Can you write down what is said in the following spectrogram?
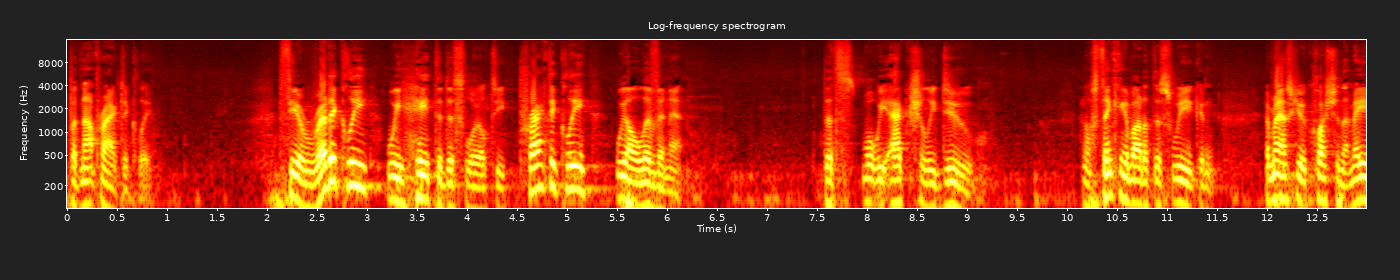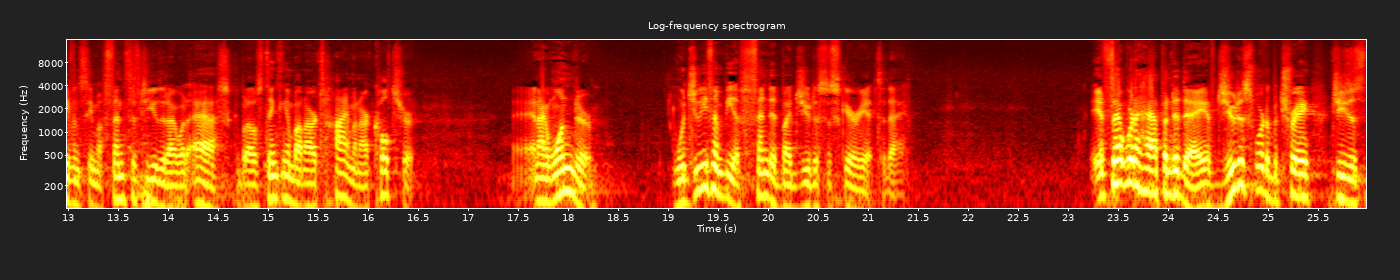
but not practically. Theoretically, we hate the disloyalty. Practically, we all live in it. That's what we actually do. And I was thinking about it this week, and I'm going to ask you a question that may even seem offensive to you that I would ask, but I was thinking about our time and our culture. And I wonder would you even be offended by Judas Iscariot today? If that were to happen today, if Judas were to betray Jesus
